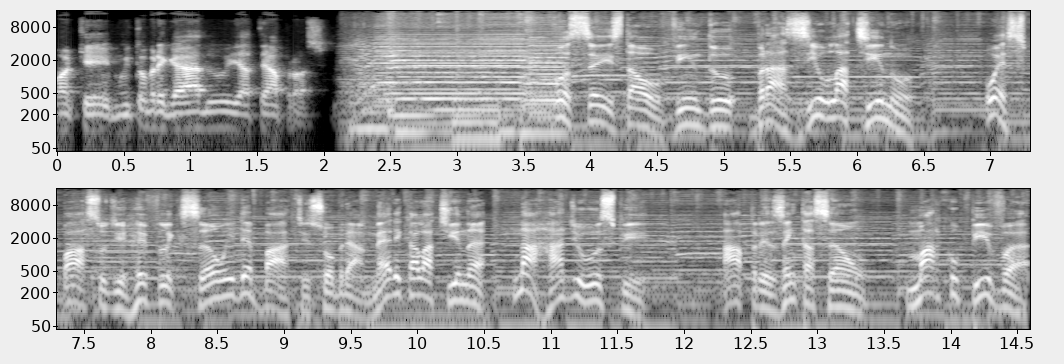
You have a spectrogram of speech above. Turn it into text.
Ok, muito obrigado e até a próxima. Você está ouvindo Brasil Latino, o espaço de reflexão e debate sobre a América Latina na Rádio USP. Apresentação Marco Piva.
